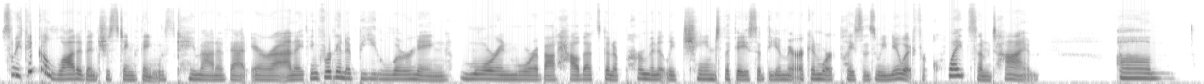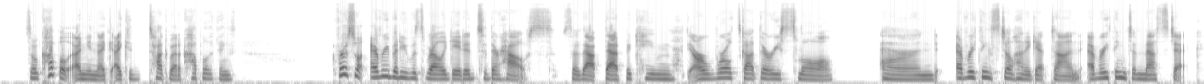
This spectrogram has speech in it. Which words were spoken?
So I think a lot of interesting things came out of that era. And I think we're going to be learning more and more about how that's going to permanently change the face of the American workplace as we knew it for quite some time. Um, so a couple, I mean, I, I could talk about a couple of things. First of all, everybody was relegated to their house. So that that became our worlds got very small and everything still had to get done. Everything domestic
